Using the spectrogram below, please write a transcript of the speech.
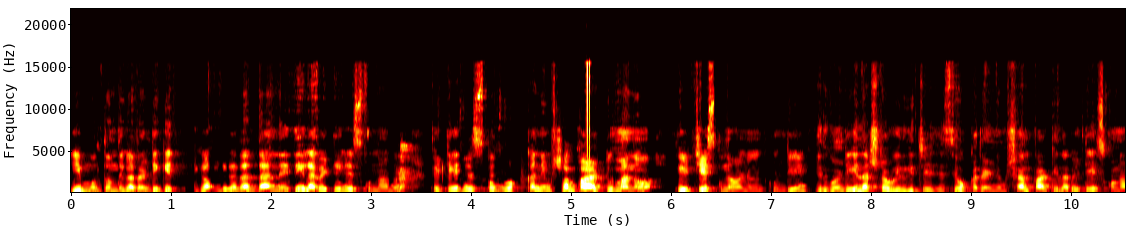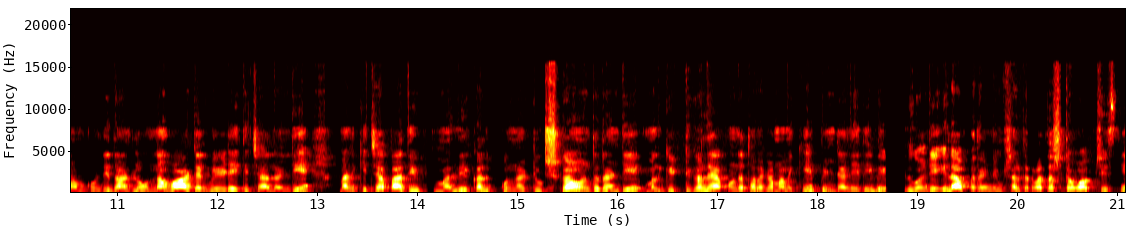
ఈ ముద్ద ఉంది కదండి గట్టిగా ఉంది కదా దాన్ని అయితే ఇలా పెట్టేసేసుకున్నాను. పెట్టేసేసుకొని ఒక్క నిమిషం పాటు మనం హీట్ చేసుకున్నాం అనుకోండి. ఇదిగోండి ఇలా స్టవ్ చేసేసి ఒక రెండు నిమిషాల పాటు ఇలా పెట్టేసుకున్నాం అనుకోండి. దాంట్లో ఉన్న వాటర్ వేడైతే చాలండి. మనకి చపాతి మళ్ళీ కలుపుకున్నట్టు గా ఉంటుందండి. మళ్ళీ గట్టిగా లేకుండా త్వరగా మనకి పిండి అనేది ఇదిగోండి ఇలా ఒక రెండు నిమిషాల తర్వాత స్టవ్ ఆఫ్ చేసి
